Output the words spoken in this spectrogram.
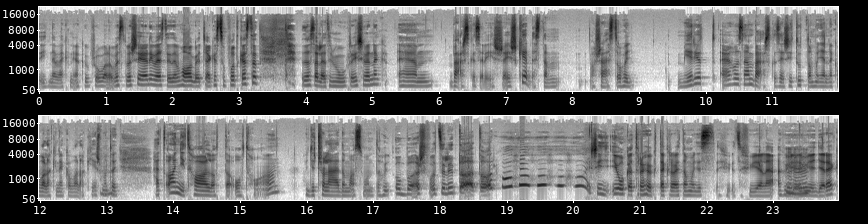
így nevek nélkül próbálom ezt mesélni, mert nem hallgatják ezt a podcastot, de aztán lehet, hogy magukra is vennek, um, bárszkezelésre, és kérdeztem a sásztól, hogy miért jött el hozzám bárszkezelés, és tudtam, hogy ennek valakinek a valaki, és mondta, uh-huh. hogy hát annyit hallotta otthon, hogy a családom azt mondta, hogy a bárs facilitátor, ho, ho, ho, és így jókat röhögtek rajtam, hogy ez, ez hülye, le, hülye, mm-hmm. hülye gyerek.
